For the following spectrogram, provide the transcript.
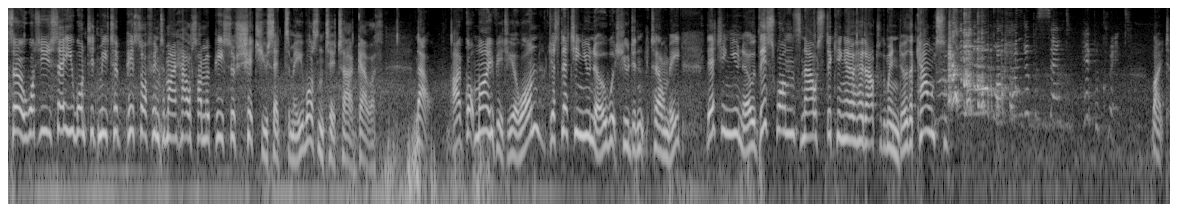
So, what did you say? You wanted me to piss off into my house? I'm a piece of shit, you said to me, wasn't it, uh, Gareth? Now, I've got my video on, just letting you know, which you didn't tell me, letting you know this one's now sticking her head out of the window. The council. 100% hypocrite. Right,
